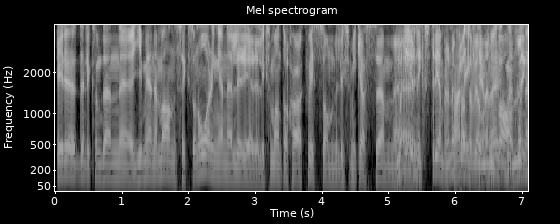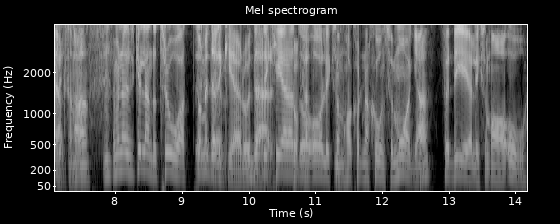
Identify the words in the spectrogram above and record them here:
är det den, liksom den uh, gemene man 16-åringen eller är det liksom Anton Sjöqvist som liksom gick SM? Men det är ju en extrem, nu pratar vi om extrem, en men- men vanlig. generellt, liksom. ja. Ja. Jag, menar, jag skulle ändå tro att... Som är eh, dedikerad och är där, Dedikerad plats. och, och liksom har koordinationsförmåga, Ja. för det är liksom A och O.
